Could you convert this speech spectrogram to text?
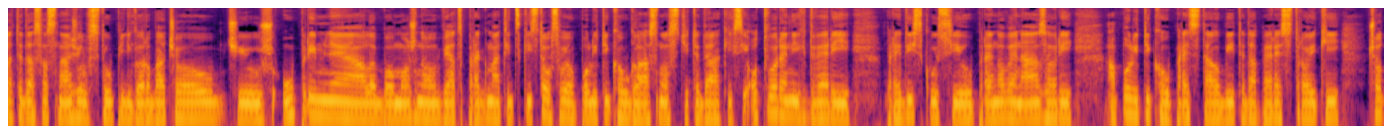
ale teda sa snažil vstúpiť Gorbačov, či už úprimne, alebo možno viac pragmaticky s tou svojou politikou glásnosti, teda akýchsi otvorených dverí pre diskusiu, pre nové názory a politikou prestavby, teda perestrojky. Čo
